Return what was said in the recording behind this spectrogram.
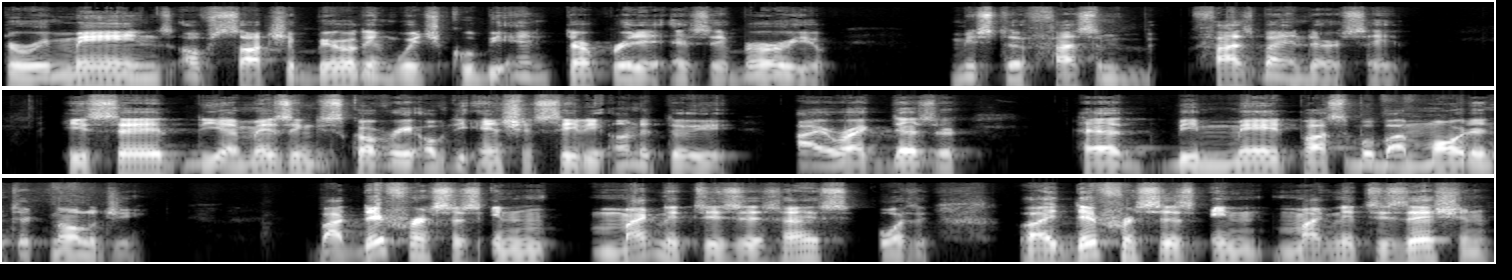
the remains of such a building which could be interpreted as a burial, Mr. Fassbinder said. He said the amazing discovery of the ancient city under the Iraq desert had been made possible by modern technology. By differences in magnetization, was it? By differences in magnetization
